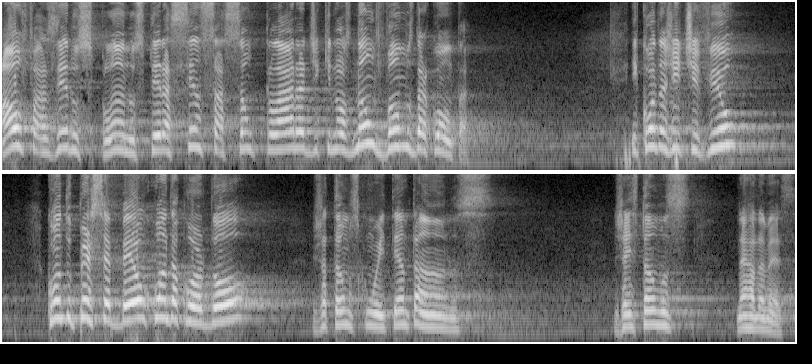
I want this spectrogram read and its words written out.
ao fazer os planos, ter a sensação clara de que nós não vamos dar conta. E quando a gente viu, quando percebeu, quando acordou, já estamos com 80 anos. Já estamos, né, Radamés?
